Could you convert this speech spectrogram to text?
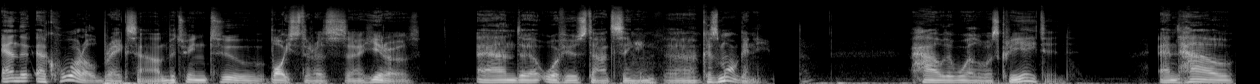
And a quarrel breaks out between two boisterous uh, heroes. And uh, Orpheus starts singing uh, cosmogony, how the world was created, and how,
